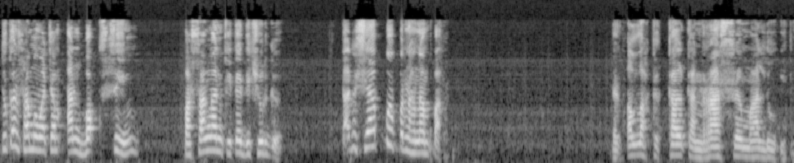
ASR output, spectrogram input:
itu kan sama macam unboxing pasangan kita di syurga. Tak ada siapa pernah nampak dan Allah kekalkan rasa malu itu.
